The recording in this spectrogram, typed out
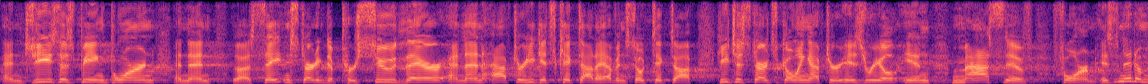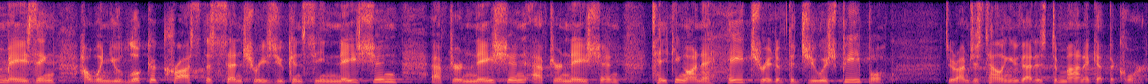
and Jesus being born, and then uh, Satan starting to pursue there. And then after he gets kicked out of heaven, so ticked off, he just starts going after Israel in massive form. Isn't it amazing how, when you look across the centuries, you can see nation after nation after nation taking on a hatred of the Jewish people? Dude, I'm just telling you, that is demonic at the core.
